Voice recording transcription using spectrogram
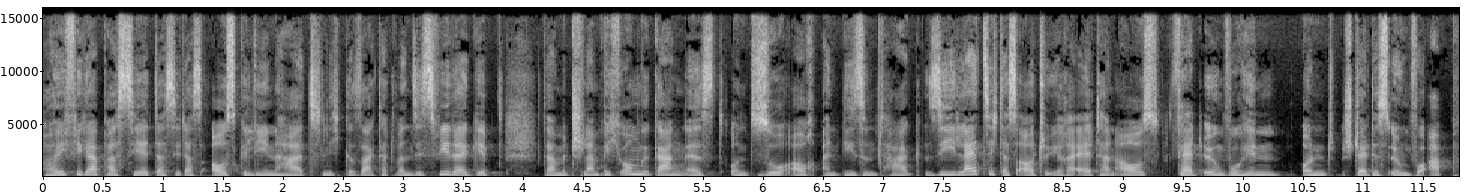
häufiger passiert, dass sie das ausgeliehen hat, nicht gesagt hat, wann sie es wiedergibt, damit schlampig umgegangen ist und so auch an diesem Tag. Sie leiht sich das Auto ihrer Eltern aus, fährt irgendwo hin und stellt es irgendwo ab.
